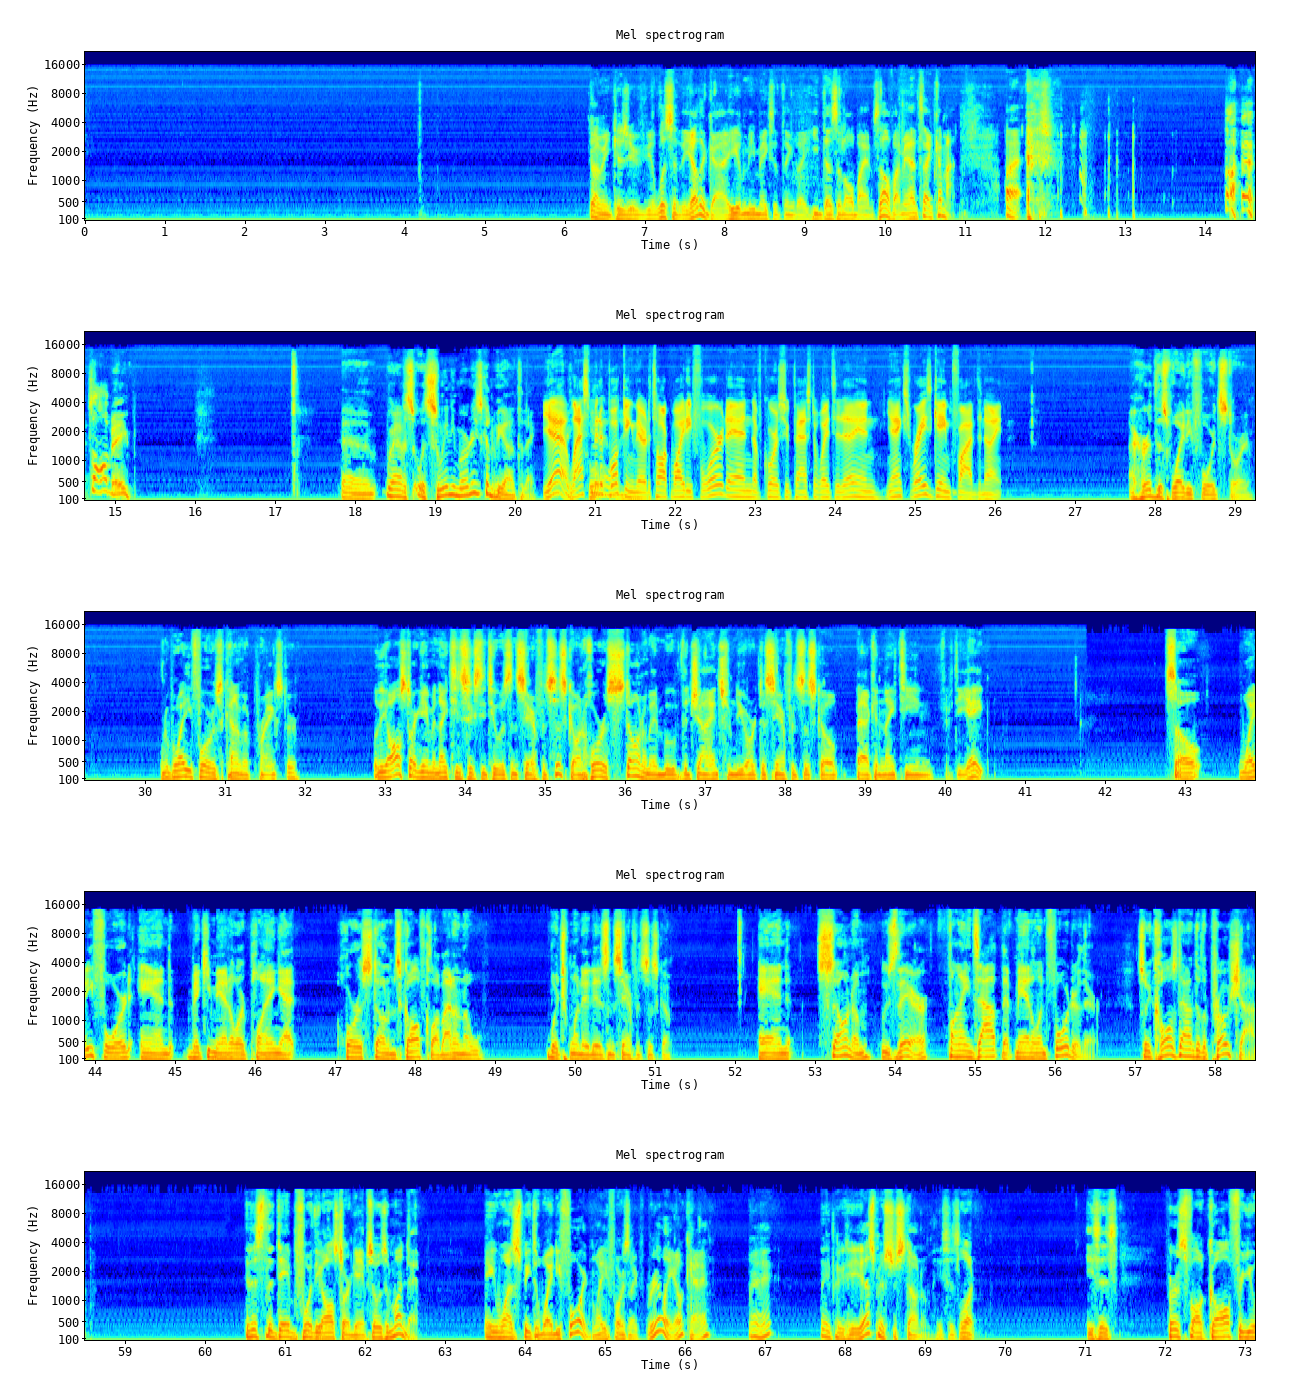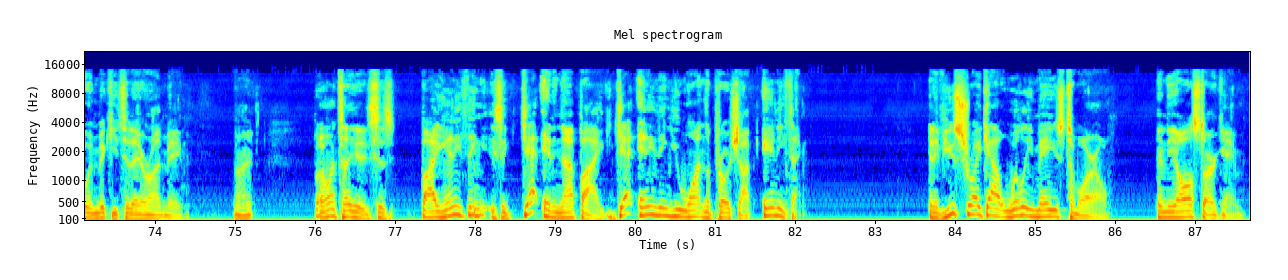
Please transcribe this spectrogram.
I mean, because if you listen to the other guy, he, he makes it think like he does it all by himself. I mean, it's like, come on. All right. it's all me. Uh, we're gonna have Sweeny Murphy's going to be on today. Yeah, Very last cool. minute booking there to talk Whitey Ford, and of course, who passed away today, and Yanks Rays game five tonight. I heard this Whitey Ford story. Whitey Ford was kind of a prankster. Well, the All Star game in 1962 was in San Francisco, and Horace Stoneham had moved the Giants from New York to San Francisco back in 1958. So, Whitey Ford and Mickey Mantle are playing at Horace Stoneham's golf club. I don't know which one it is in San Francisco. And Stoneham, who's there, finds out that Mantle and Ford are there. So he calls down to the pro shop. And this is the day before the All Star game, so it was a Monday. And he wants to speak to Whitey Ford. And Whitey Ford's like, Really? Okay. All right. Yes, Mr. Stoneham. He says, look, he says, first of all, golf for you and Mickey today are on me. All right. But I want to tell you, he says, buy anything. He said, get any, not buy, get anything you want in the pro shop, anything. And if you strike out Willie Mays tomorrow in the All Star game,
